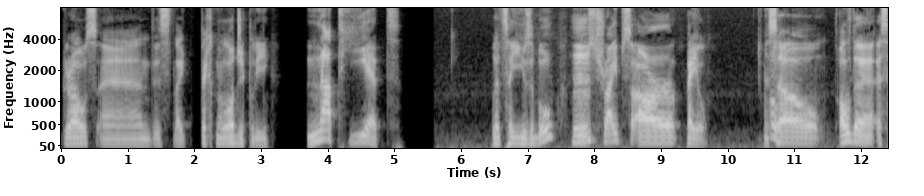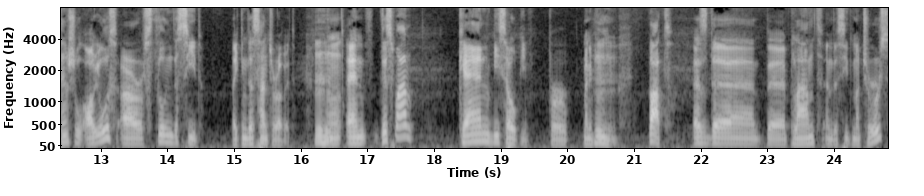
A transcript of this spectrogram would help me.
grows and is like technologically not yet let's say usable hmm. those stripes are pale. So all the essential oils are still in the seed, like in the center of it. Mhm. Mm, And this one can be soapy for many people. But as the the plant and the seed matures,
